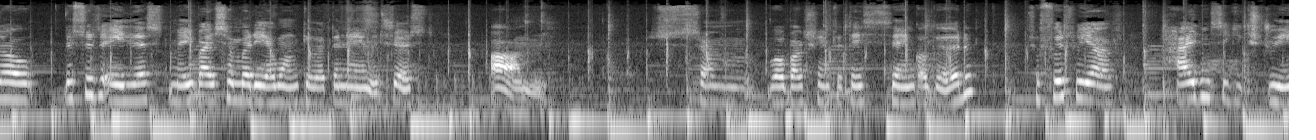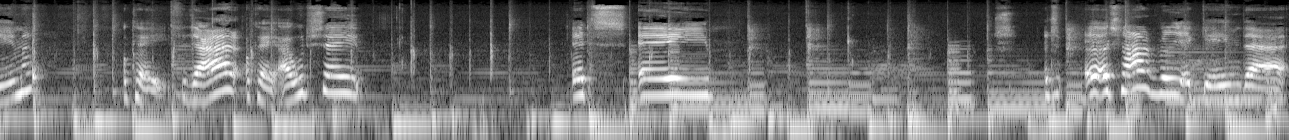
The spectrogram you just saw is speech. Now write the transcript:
So this is a list made by somebody. I won't give out the name. It's just um some Roblox games that they think are good. So first we have Hide and Seek Extreme. Okay, for that, okay, I would say it's a it's, it's not really a game that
